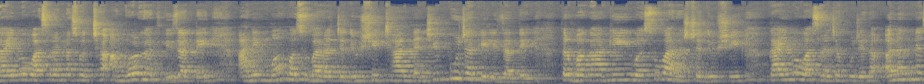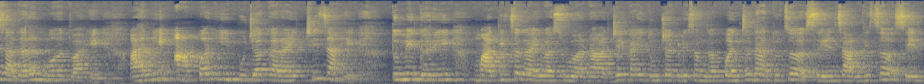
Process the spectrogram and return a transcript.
गाई व वासरांना स्वच्छ आंघोळ घातली जाते. आणि आणि मग वसुबाराच्या दिवशी छान त्यांची पूजा केली जाते. तर बघा की वसुबाराच्या दिवशी गाई व वासराच्या पूजेला अनन्यसाधारण महत्त्व आहे. आणि आपण ही पूजा करायचीच आहे. तुम्ही घरी मातीचं गाई वासरू आणा जे काही तुमच्याकडे समजा पंचधातूचं असेल चांदीचं असेल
